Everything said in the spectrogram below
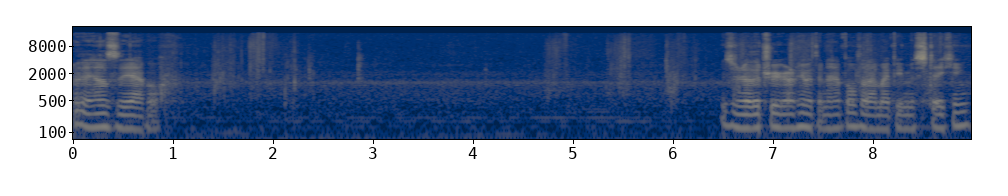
Where the hell's the apple? Is there another tree around here with an apple that I might be mistaking?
